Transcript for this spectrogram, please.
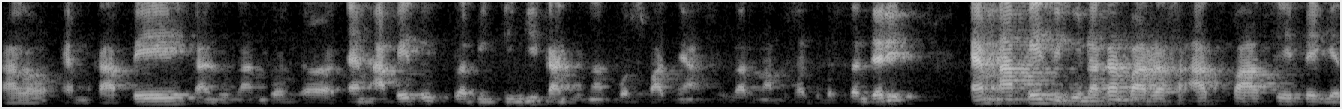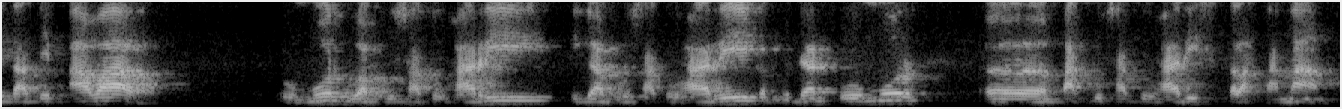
Kalau MKP kandungan eh, MAP itu lebih tinggi kandungan fosfatnya sekitar 61 persen. Jadi MAP digunakan pada saat fase vegetatif awal umur 21 hari, 31 hari, kemudian umur eh, 41 hari setelah tanam.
